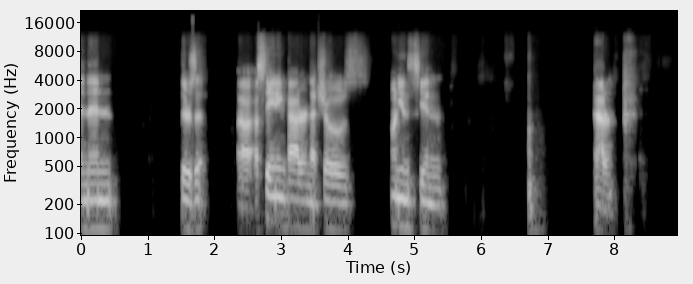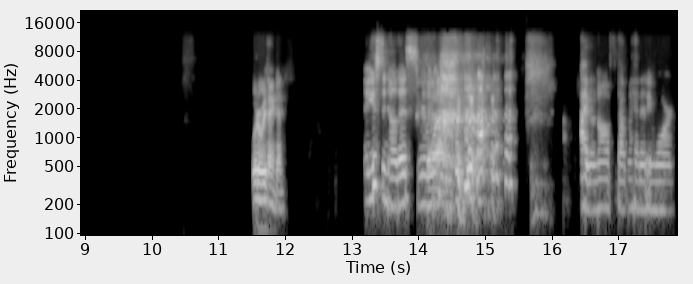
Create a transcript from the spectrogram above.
And then there's a, a staining pattern that shows onion skin pattern. What are we thinking? I used to know this really well. I don't know off the top of my head anymore.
